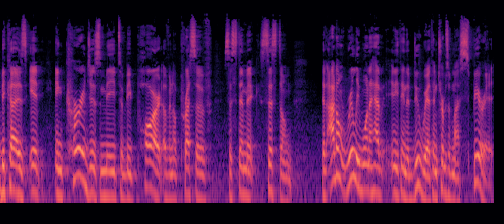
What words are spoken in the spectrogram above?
because it encourages me to be part of an oppressive systemic system that I don't really want to have anything to do with in terms of my spirit.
